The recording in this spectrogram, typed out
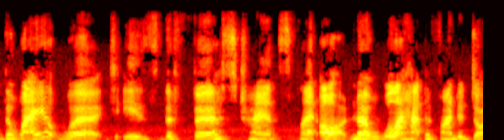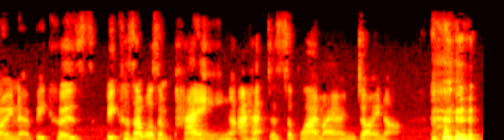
the way it worked is the first transplant. Oh no! Well, I had to find a donor because because I wasn't paying. I had to supply my own donor.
